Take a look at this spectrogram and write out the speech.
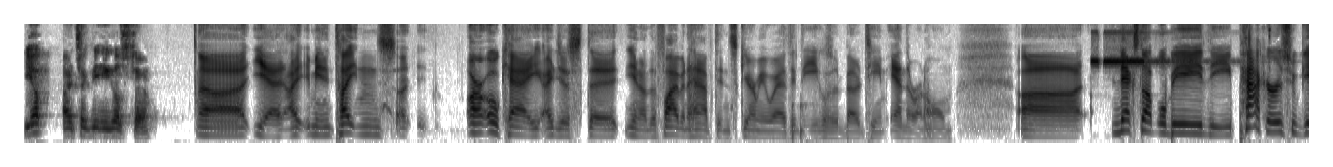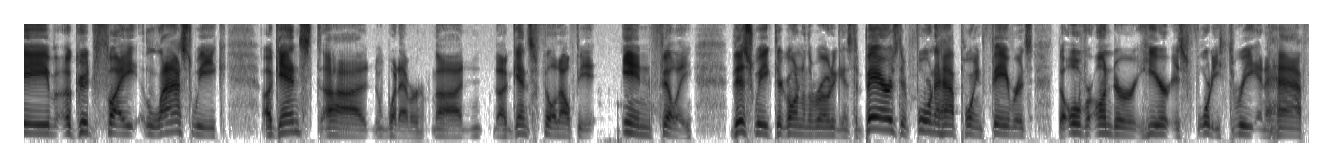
Yep, I took the Eagles too. Uh, yeah, I, I mean Titans uh, are okay. I just uh, you know the five and a half didn't scare me away. I think the Eagles are a better team and they're at home. Uh, next up will be the Packers, who gave a good fight last week against uh, whatever uh, against Philadelphia in Philly. This week they're going on the road against the Bears. They're four and a half point favorites. The over under here is 43 and a half.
